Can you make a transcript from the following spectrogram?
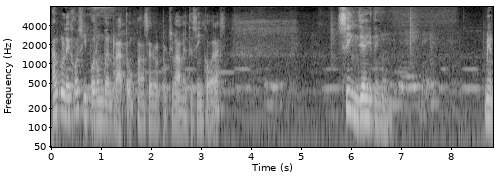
algo lejos y por un buen rato. Van a ser aproximadamente cinco horas. Sin Jaden. Pues,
